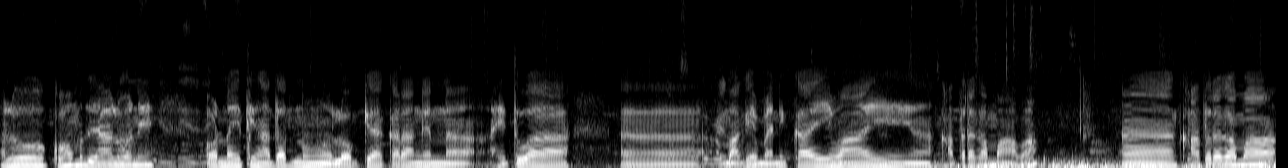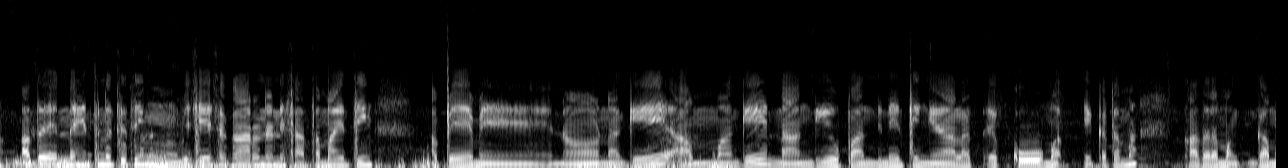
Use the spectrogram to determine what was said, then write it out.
හලෝ කොහොමද යාළුවනේ? ඔන්න ඉතින් අදත් ලොග්ගයක් අරන් එන්න හිතුවා. මගේ මැනිකයි මායි කතරගම ආවා කතරගම අද එන්න හිතුනත් ඉතින් විශේෂ කාරණා නිසා තමයි ඉතින් අපේ මේ නෝනගේ අම්මගේ නංගිගේ උපන්දිනේ ඉතින් එයාලත් එක්කෝම එකටම කතරගම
